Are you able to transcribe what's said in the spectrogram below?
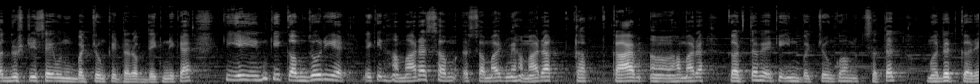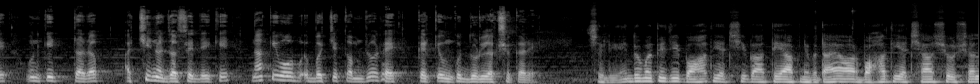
दृष्टि से उन बच्चों की तरफ़ देखने का है कि ये इनकी कमज़ोरी है लेकिन हमारा सम, समाज में हमारा काम हमारा कर्तव्य है कि इन बच्चों को हम सतत मदद करें उनकी तरफ़ अच्छी नज़र से देखें ना कि वो बच्चे कमज़ोर है करके उनको दुर्लक्ष्य करें। चलिए, इंदुमती जी, बहुत ही अच्छी बातें आपने बताया और बहुत ही अच्छा सोशल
